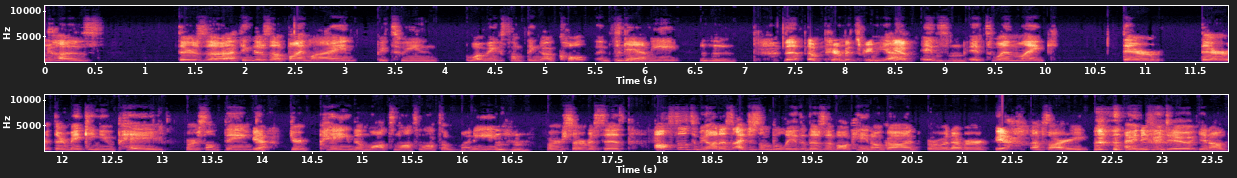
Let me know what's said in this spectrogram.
because there's a I think there's a fine line between what makes something a cult and Mhm. scammy. Mhm. The a pyramid scheme. Yeah, Yep. it's Mhm. it's when like they're they're they're making you pay for something. Yeah. You're paying them lots and lots and lots of money Mhm. for services. Also, to be honest, I just don't believe that there's a volcano god or whatever. Yeah. I'm sorry. I mean, if you do, you know,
